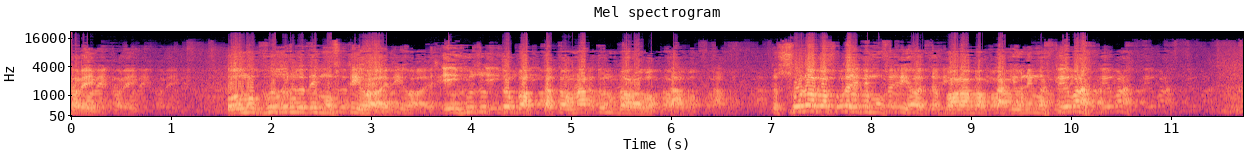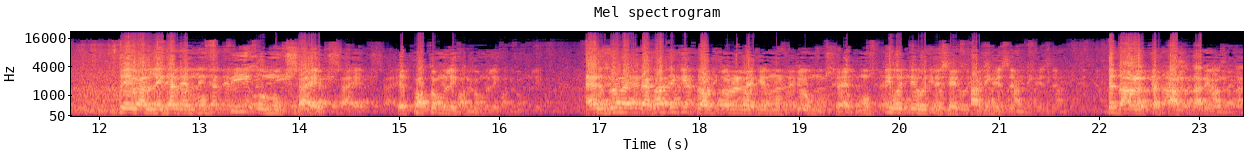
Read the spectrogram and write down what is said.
করে, অমুক হুজুর যদি মুফতি হয়, এই হুজুর তো বক্তা, তো ওনার তুন বড় বক্তা। তো ছোট বক্তা যদি মুফতি হয়, তো বড় বক্তা কি উনি মুফতি হব না? এবার লেখা যায় মুফতি ও মুখ সাহেব। এর প্রথম লিখল। একজনের দেখা দেখি দশ জনের লেখে, মুফতি ও মুখ সাহেব। মুফতি হইতে হইতে সে ফাটি গেছে। দাঁড়ালে তার কাছে দাঁড়িয়েও যায় না।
